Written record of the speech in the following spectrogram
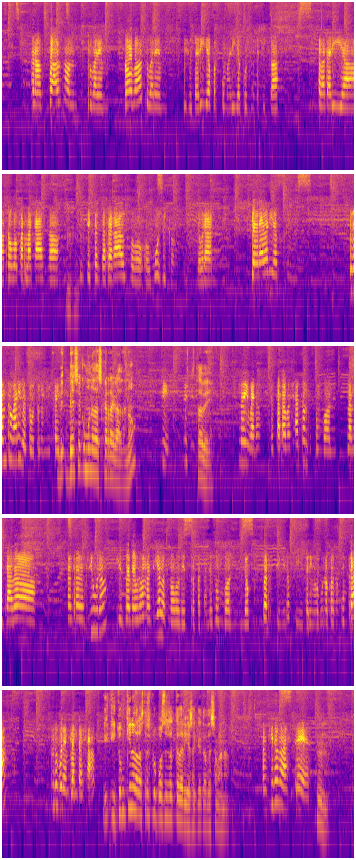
en els quals doncs, trobarem roba, trobarem bijuteria, perfumeria, cosmètica, sabateria, roba per la casa, Mhm. objectes de regals o, o música. Hi haurà, hi haurà diverses... Podem trobar-hi de tot una mica. Ve, ve a ser com una descarregada, no? Sí, sí, sí. Està bé. No, i bueno, si està rebaixat, doncs és un bon... L'entrada l'entrada és lliure i és de 10 del matí a les 9 del vespre, per tant és un bon lloc per si, mira, si tenim alguna cosa a comprar, ens ho podem plantejar. I, I tu amb quina de les tres propostes et quedaries aquest cap de setmana? Amb quina de les tres? Mm.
